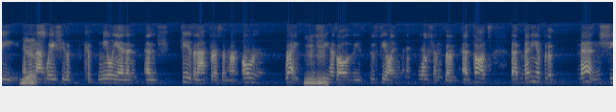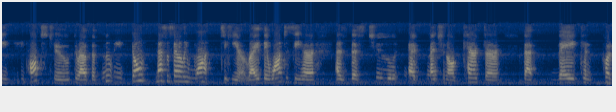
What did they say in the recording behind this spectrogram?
be. Yes. In that way, she's a chameleon, and and she is an actress in her own right. Mm-hmm. She has all of these feelings and emotions and, and thoughts that many of the men she talks to throughout the movie don't necessarily want to hear, right? They want to see her as this two dimensional character that they can put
